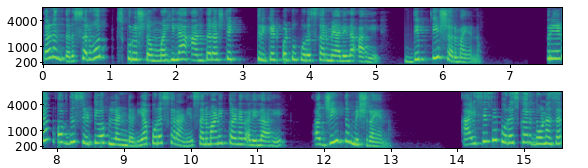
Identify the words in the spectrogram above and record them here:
त्यानंतर सर्वोत्कृष्ट महिला आंतरराष्ट्रीय क्रिकेटपटू पुरस्कार मिळालेला आहे दीप्ती शर्मा यांना. Freedom of the City of London या पुरस्काराने सन्मानित करण्यात आलेला आहे अजित मिश्रा यांना. आय सी सी पुरस्कार दोन हजार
